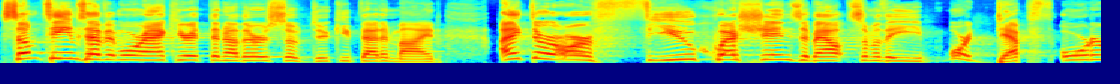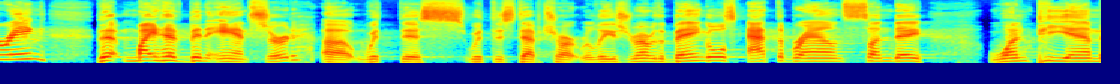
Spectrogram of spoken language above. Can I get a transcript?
Some teams have it more accurate than others, so do keep that in mind. I think there are a few questions about some of the more depth ordering that might have been answered uh, with this with this depth chart release. Remember the Bengals at the Browns Sunday, 1 p.m.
